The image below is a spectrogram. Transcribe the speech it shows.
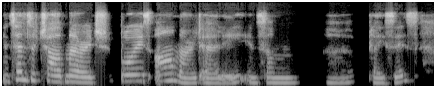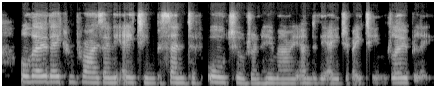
In terms of child marriage, boys are married early in some uh, places, although they comprise only 18% of all children who marry under the age of 18 globally.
